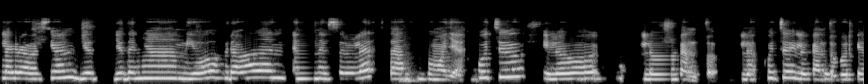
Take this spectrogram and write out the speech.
la grabación, yo, yo tenía mi voz grabada en, en el celular, como ya, escucho y luego lo canto, lo escucho y lo canto, porque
